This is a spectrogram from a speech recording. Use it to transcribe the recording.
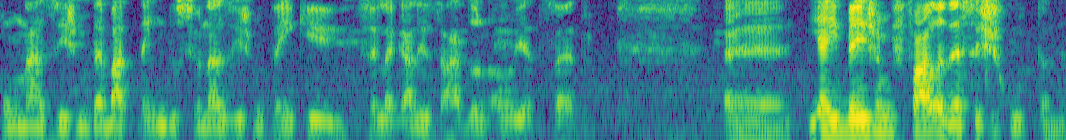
com o nazismo, debatendo se o nazismo tem que ser legalizado ou não, e etc. É, e aí Benjamin fala dessa escuta, né?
